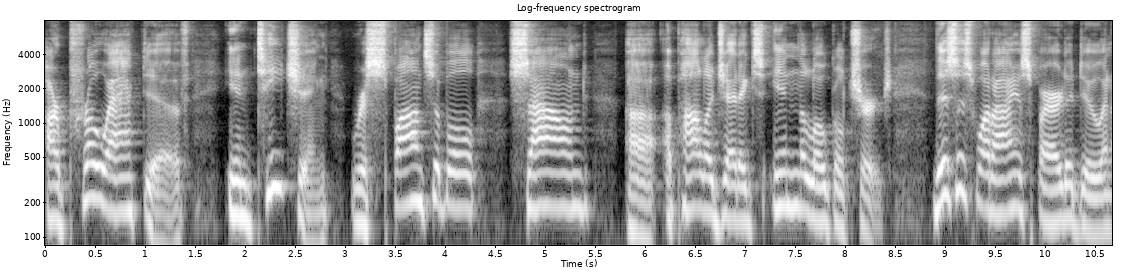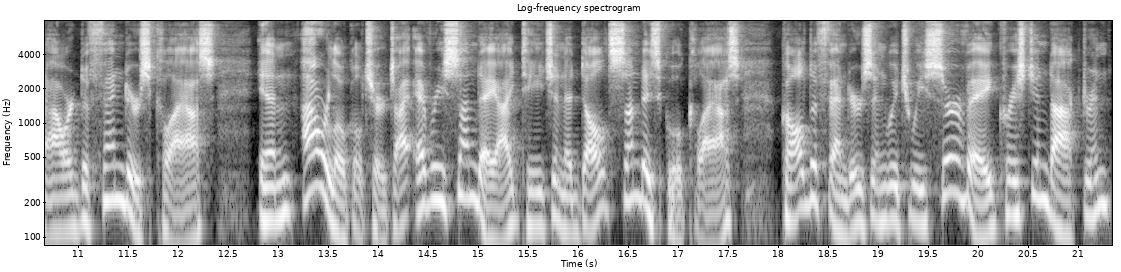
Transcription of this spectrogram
are proactive in teaching responsible, sound uh, apologetics in the local church. This is what I aspire to do in our defenders class in our local church. I, every Sunday, I teach an adult Sunday school class called Defenders, in which we survey Christian doctrine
